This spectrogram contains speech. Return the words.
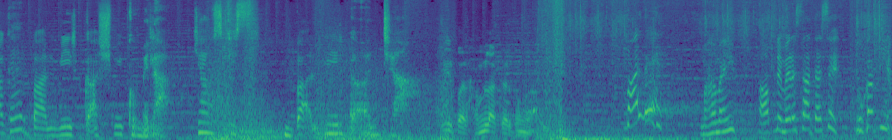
अगर बालवीर काश्मी को मिला क्या उसकी बालवीर का अंजाम वीर पर हमला कर दूँगा। बालवीर! महामहिम आपने मेरे साथ ऐसे धोखा किया।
